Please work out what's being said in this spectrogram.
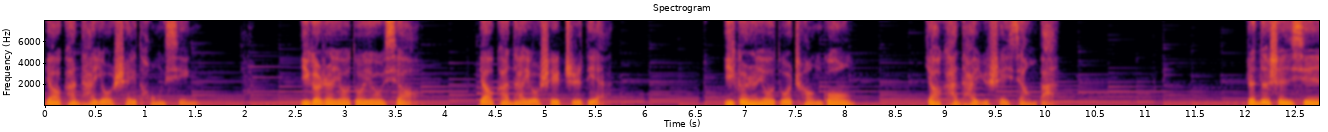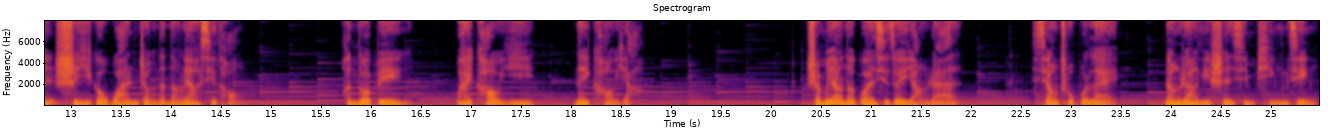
要看他有谁同行；一个人有多优秀，要看他有谁指点；一个人有多成功，要看他与谁相伴。人的身心是一个完整的能量系统，很多病外靠医，内靠养。什么样的关系最养人？相处不累，能让你身心平静、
